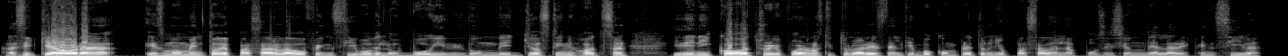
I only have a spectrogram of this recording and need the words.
Así que ahora es momento de pasar al lado ofensivo del ovoide, donde Justin Hudson y de Nico Autry fueron los titulares en el tiempo completo el año pasado en la posición de ala defensiva.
